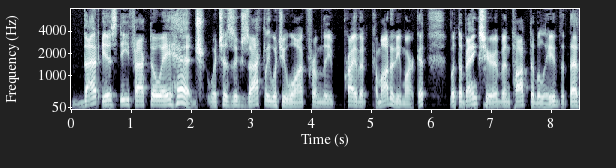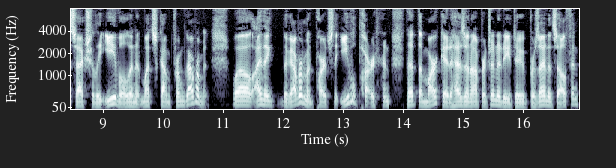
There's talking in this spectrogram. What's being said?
That is de facto a hedge, which is exactly what you want from the private commodity market. But the banks here have been taught to believe that that's actually evil and it must come from government. Well, I think the government part's the evil part and that the market has an opportunity to present itself. And,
